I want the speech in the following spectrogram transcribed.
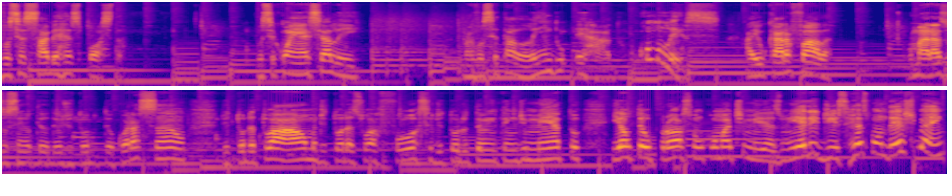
você sabe a resposta. Você conhece a lei, mas você está lendo errado. Como lês? Aí o cara fala: Amarás o Senhor teu Deus de todo o teu coração, de toda a tua alma, de toda a sua força, de todo o teu entendimento, e ao teu próximo como a ti mesmo. E ele disse: Respondeste bem,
